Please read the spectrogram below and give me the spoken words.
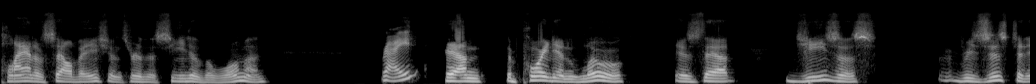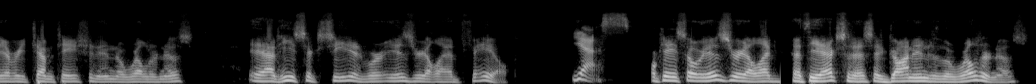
plan of salvation through the seed of the woman. Right. And the point in Luke is that Jesus resisted every temptation in the wilderness and he succeeded where Israel had failed. Yes. Okay, so Israel had, at the Exodus had gone into the wilderness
